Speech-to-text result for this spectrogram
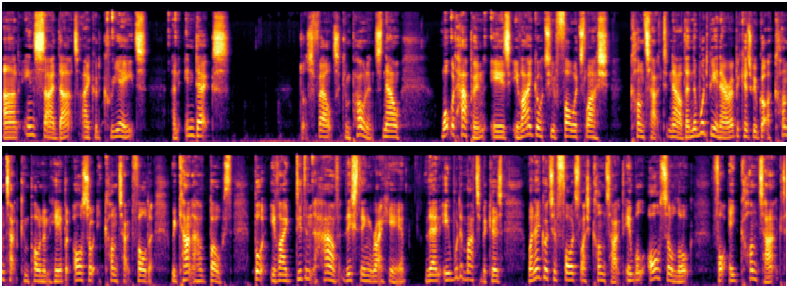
and inside that I could create an index.svelte components. Now, what would happen is if I go to forward slash contact now, then there would be an error because we've got a contact component here, but also a contact folder. We can't have both. But if I didn't have this thing right here, then it wouldn't matter because when I go to forward slash contact, it will also look for a contact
